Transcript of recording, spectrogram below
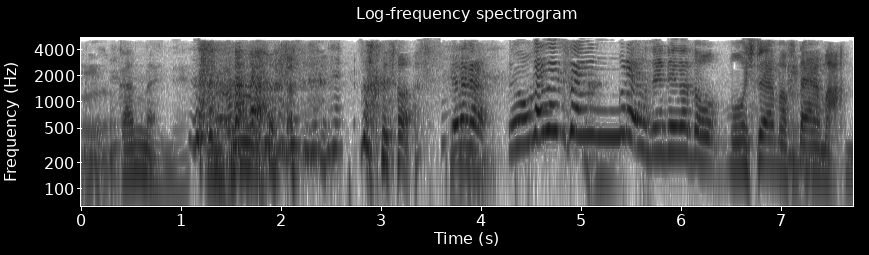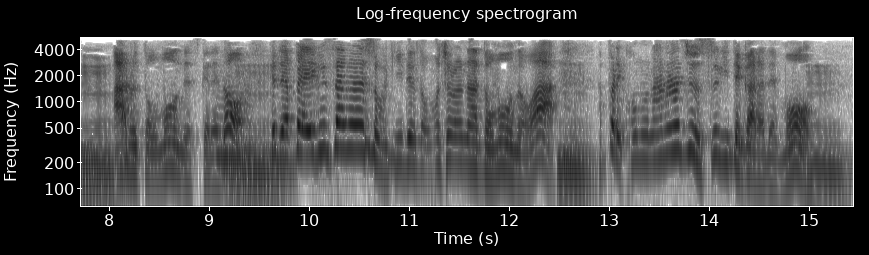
う、わかんないね。そうそう。いやだから、岡崎さんぐらいの年齢だと、もう一山二山うん。あると思うんですけれど、うん。けどやっぱり江口さんの話とか聞いてると面白いなと思うのは、うん。やっぱりこの70過ぎてからでもうん。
